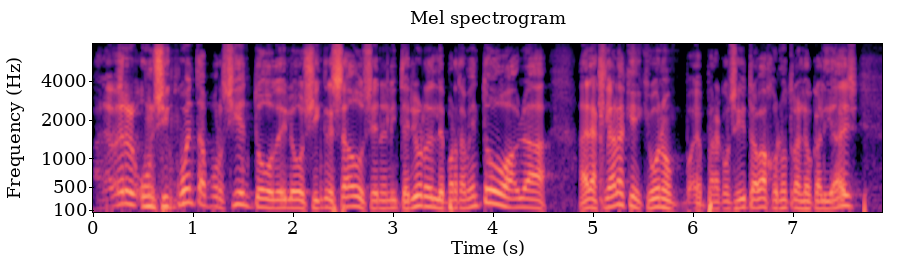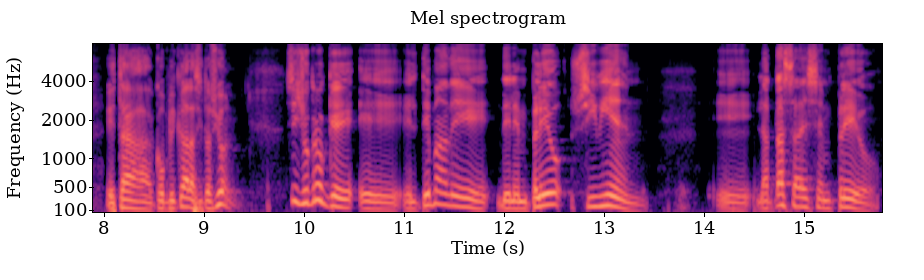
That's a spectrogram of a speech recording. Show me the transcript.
Al haber un 50% de los ingresados en el interior del departamento, habla a las claras que, bueno, para conseguir trabajo en otras localidades está complicada la situación. Sí, yo creo que eh, el tema del empleo, si bien eh, la tasa de desempleo,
